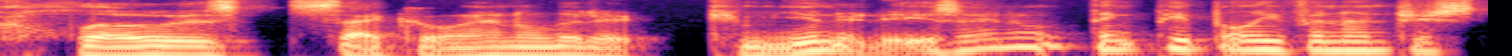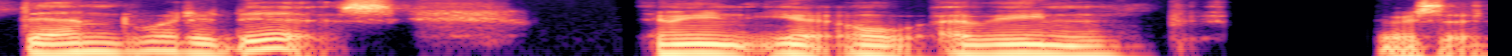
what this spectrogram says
closed psychoanalytic communities, I don't think people even understand what it is. I mean, you know, I mean, there was a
